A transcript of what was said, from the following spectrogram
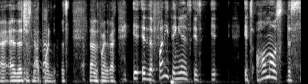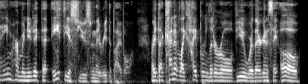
uh, and that's just not the point. Of the, that's not the point of the verse. It, it, the funny thing is, is it it's almost the same hermeneutic that atheists use when they read the Bible, right? That kind of like hyper literal view where they're going to say, oh,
